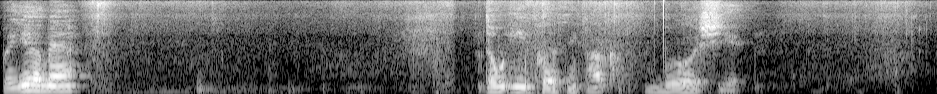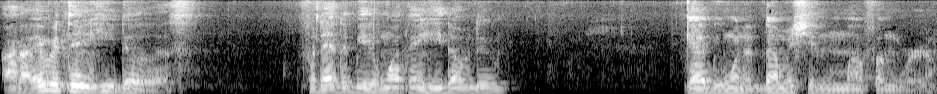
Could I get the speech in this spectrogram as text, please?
but yeah, man. Don't eat pussy. I, bullshit. Out of everything he does, for that to be the one thing he don't do, gotta be one of the dumbest shit in the motherfucking world.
